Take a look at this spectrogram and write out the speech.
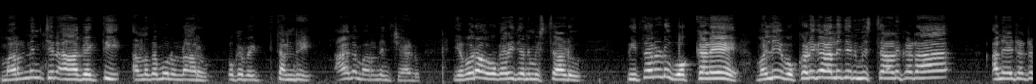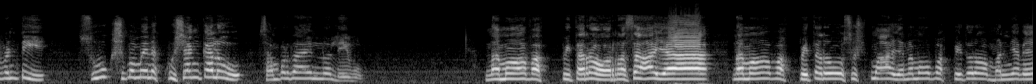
మరణించిన ఆ వ్యక్తి అన్నదమ్ములు ఉన్నారు ఒక వ్యక్తి తండ్రి ఆయన మరణించాడు. ఎవరో ఒకరి జన్మిస్తాడు. పితరుడు ఒక్కడే మళ్ళీ ఒక్కడిగానే జన్మిస్తాడు కదా అనేటటువంటి సూక్ష్మమైన కుశంకలు సంప్రదాయంలో లేవు. నమో వః పితరో రసాయ నమో వః పితరో సుష్మాయ నమో వః పితరో మన్యవే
